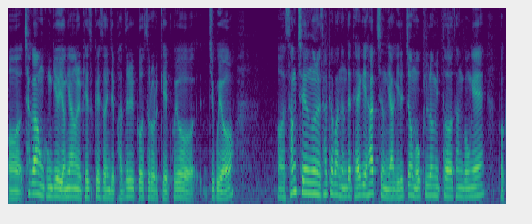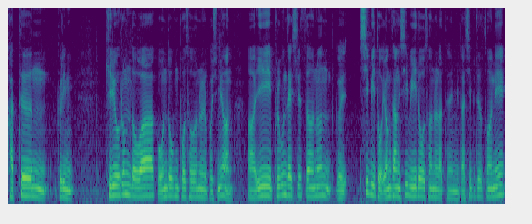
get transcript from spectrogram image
어, 차가운 공기의 영향을 계속해서 이제 받을 것으로 이렇게 보여지고요. 어, 상층을 살펴봤는데 대기 하층 약 1.5km 상공의 뭐 같은 그림 기류 흐름도와 그 온도 분포선을 보시면 어, 이 붉은색 실선은 그 12도, 영상 12도 선을 나타냅니다. 12도 선이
